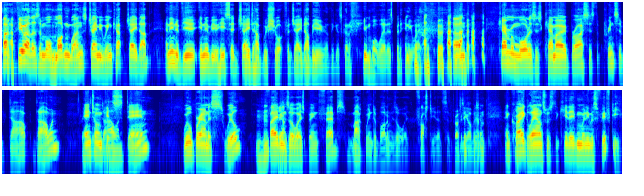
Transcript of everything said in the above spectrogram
a few others are more modern ones. Jamie Whincup, J Dub. An interview interview. He said J Dub was short for JW. I think it's got a few more letters, but anyway. Um, Cameron Waters is Camo. Bryce is the Prince of Dar- Darwin. Anton Darwin. gets Stan. Will Brown is Swill. Fabian's always been Fabs. Mark Winterbottom is always Frosty. That's a Frosty, pretty obvious yep. one. And Craig Lowndes was the kid even when he was 50.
